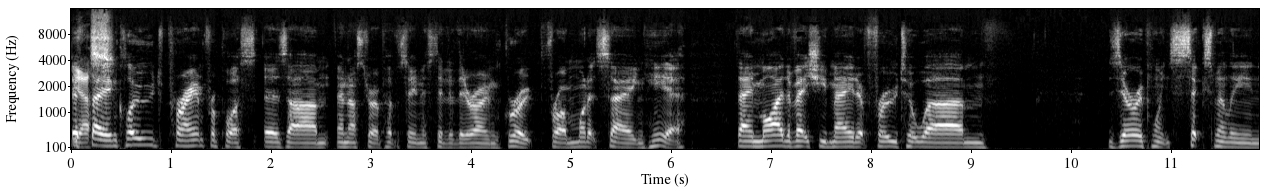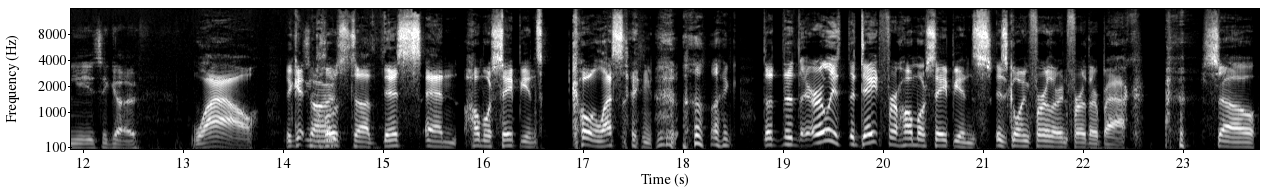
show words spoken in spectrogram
if Yes. they include Paranthropus as um, an Australopithecine instead of their own group, from what it's saying here, they might have actually made it through to um, 0.6 million years ago. Wow, you're getting So- close to this and Homo sapiens coalescing. like the, the the earliest the date for Homo sapiens is going further and further back. so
